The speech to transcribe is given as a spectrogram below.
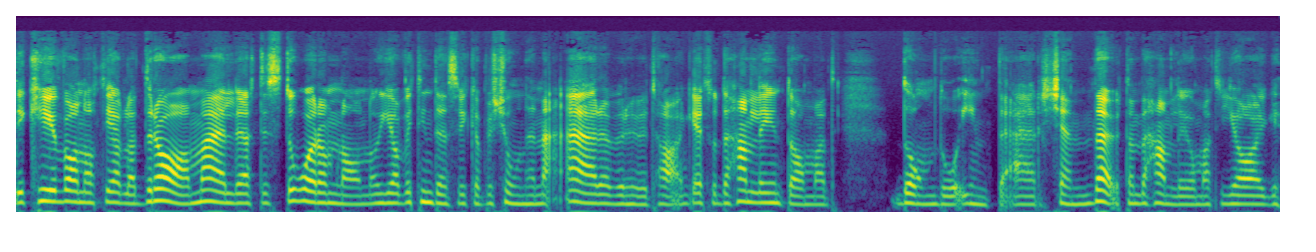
det kan ju vara något jävla drama eller att det står om någon och jag vet inte ens vilka personerna är överhuvudtaget. Och det handlar ju inte om att de då inte är kända utan det handlar ju om att jag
